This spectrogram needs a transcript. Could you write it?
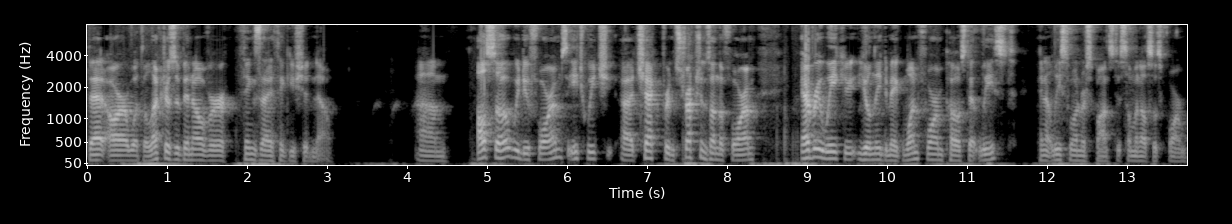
that are what the lectures have been over, things that I think you should know. Um, also, we do forums. Each week, uh, check for instructions on the forum. Every week, you'll need to make one forum post at least, and at least one response to someone else's forum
